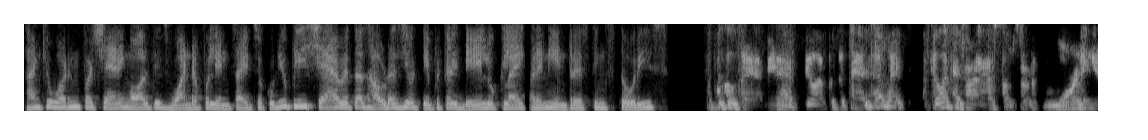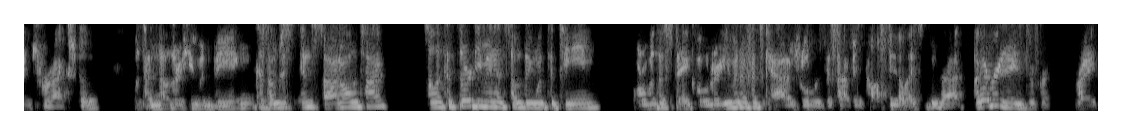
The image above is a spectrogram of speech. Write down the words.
Thank you, Varun, for sharing all these wonderful insights. So, could you please share with us how does your typical day look like, or any interesting stories? Typical day. I mean, I feel like with the pandemic, I feel like I try to have some sort of morning interaction with another human being because I'm just inside all the time. So, like a 30 minute something with the team or with a stakeholder, even if it's casual or just having coffee, I like to do that. But every day is different right?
